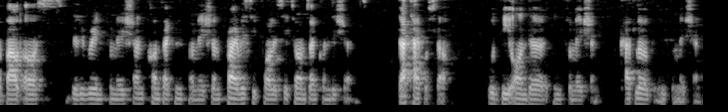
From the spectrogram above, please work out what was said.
About us, delivery information, contact information, privacy policy, terms and conditions. That type of stuff would be on the information, catalog information.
